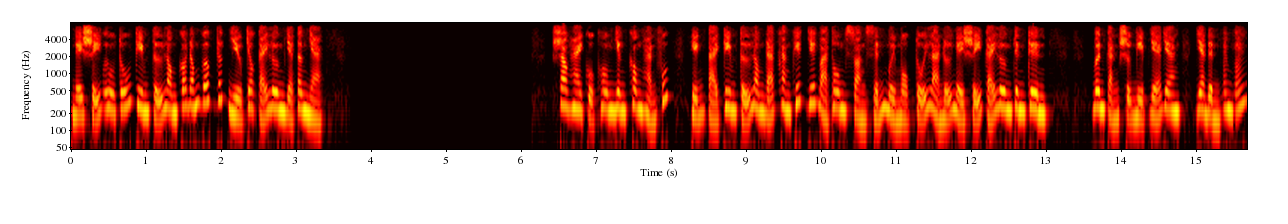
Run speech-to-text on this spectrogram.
Nghệ sĩ ưu tú Kim Tử Long có đóng góp rất nhiều cho cải lương và tân nhạc. Sau hai cuộc hôn nhân không hạnh phúc, hiện tại Kim Tử Long đã khăng khít với bà thôn soàn xỉn 11 tuổi là nữ nghệ sĩ cải lương Trinh Trinh. Bên cạnh sự nghiệp dễ dàng, gia đình êm ấm,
